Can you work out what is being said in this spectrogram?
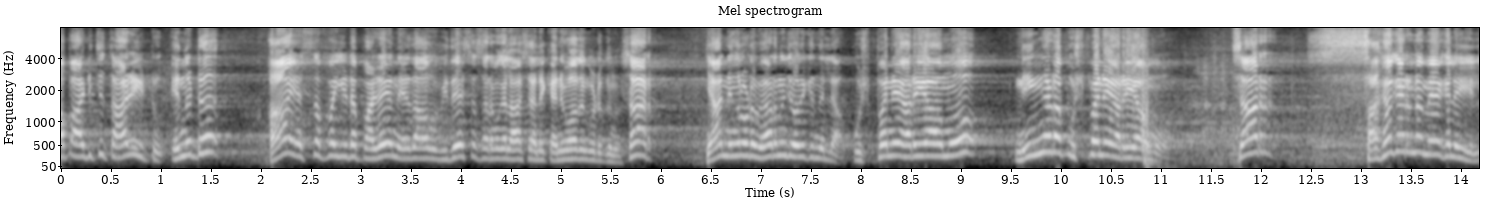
അപ്പൊ അടിച്ച് താഴെ ഇട്ടു. എന്നിട്ട് ആ എസ് എഫ് ഐയുടെ പഴയ നേതാവ് വിദേശ സർവകലാശാലയ്ക്ക് അനുവാദം കൊടുക്കുന്നു. സാർ ഞാൻ നിങ്ങളോട് വേറൊന്നും ചോദിക്കുന്നില്ല. പുഷ്പനെ അറിയാമോ? നിങ്ങളുടെ പുഷ്പനെ അറിയാമോ? സാർ സഹകരണ മേഖലയിൽ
